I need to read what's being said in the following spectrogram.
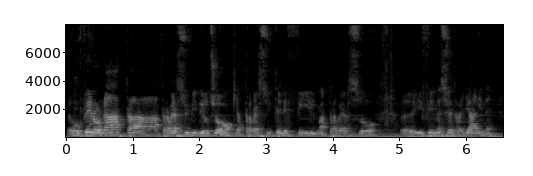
eh, ovvero nata attraverso i videogiochi, attraverso i telefilm, attraverso eh, i film eccetera, gli anime.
